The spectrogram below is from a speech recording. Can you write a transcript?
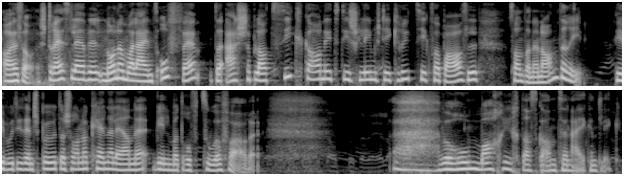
Also, Stresslevel noch einmal eins offen. Der Aschenplatz sei gar nicht die schlimmste Kreuzung von Basel, sondern eine andere. Die würde ich dann später schon noch kennenlernen, weil wir darauf zufahren. Äh, warum mache ich das Ganze eigentlich?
